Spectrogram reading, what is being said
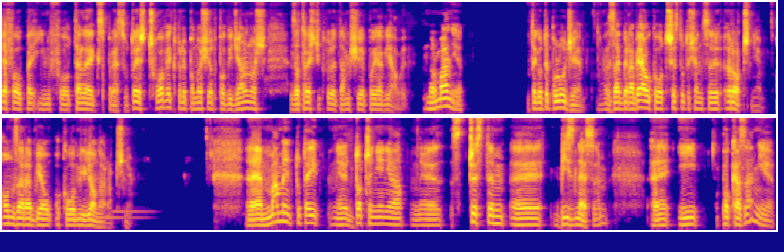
TVP Info, Teleekspresu. To jest człowiek, który ponosi odpowiedzialność za treści, które tam się pojawiały. Normalnie tego typu ludzie zarabiają około 300 tysięcy rocznie. On zarabiał około miliona rocznie. E, Mamy tutaj e, do czynienia e, z czystym biznesem i pokazanie,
